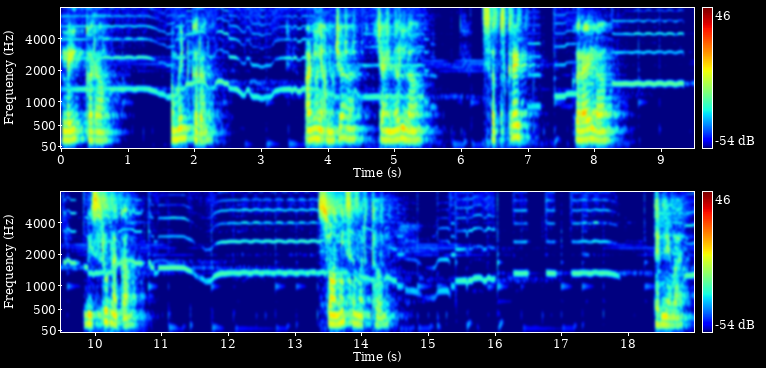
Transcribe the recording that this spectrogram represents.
लाईक करा कमेंट करा आणि आमच्या चॅनलला सबस्क्राईब करायला विसरू नका. स्वामी समर्थ. धन्यवाद.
